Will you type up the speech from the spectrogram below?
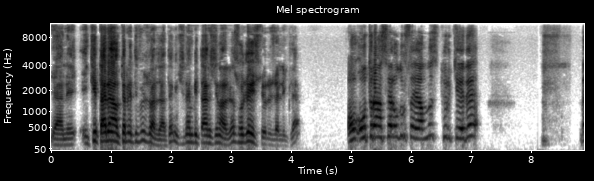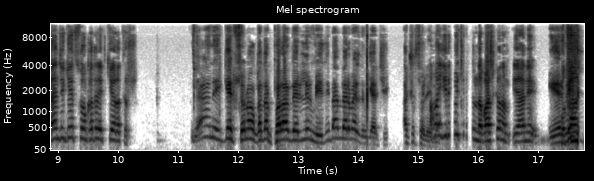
Yani iki tane alternatifimiz var zaten. İkisinden bir tanesini alacağız. Hoca istiyor özellikle. O, o transfer olursa yalnız Türkiye'de bence Getson kadar etki yaratır. Yani geç sonra o kadar para verilir miydi? Ben vermezdim gerçi. Açık söyleyeyim. Ama 23 yaşında başkanım yani Yer O beş- trans-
